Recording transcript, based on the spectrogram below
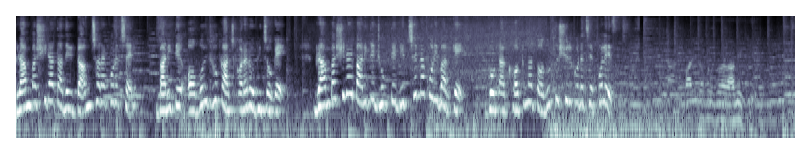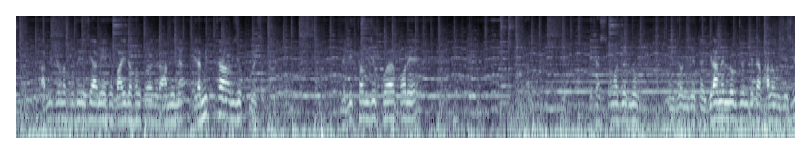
গ্রামবাসীরা তাদের গ্রাম ছাড়া করেছেন বাড়িতে অবৈধ কাজ করার অভিযোগে। গ্রামবাসীরাই বাড়িতে ঢুকতে দিচ্ছেন না পরিবারকে। গোটা ঘটনা তদন্ত শুরু করেছে পুলিশ। বাড়ি দখল করার আমি কি? আমি আমি একে বাড়ি দখল করার জন্য আমি না, এরা মিথ্যা অভিযোগ করেছে। যে মিথ্যা অভিযোগ করার পরে এটা সমাজের লোকজন যেটা গ্রামের লোকজন যেটা ভালো বুঝেছে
